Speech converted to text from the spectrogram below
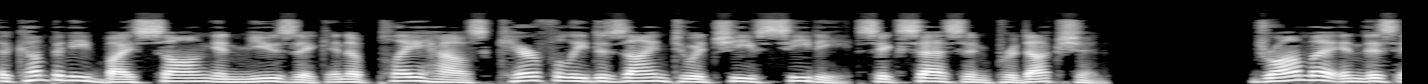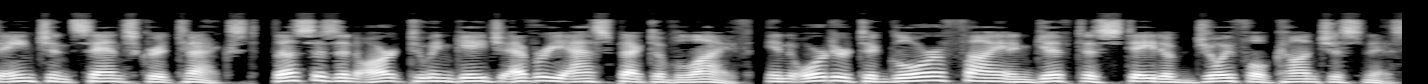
accompanied by song and music in a playhouse carefully designed to achieve siddhi success in production. Drama in this ancient Sanskrit text, thus is an art to engage every aspect of life, in order to glorify and gift a state of joyful consciousness.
